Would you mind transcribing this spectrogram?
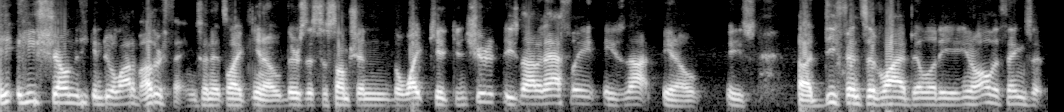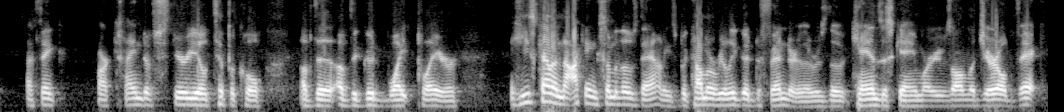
he, he's shown that he can do a lot of other things. And it's like, you know, there's this assumption the white kid can shoot it. He's not an athlete. He's not, you know, he's defensive liability, you know, all the things that I think are kind of stereotypical of the of the good white player. He's kind of knocking some of those down. He's become a really good defender. There was the Kansas game where he was on LaGerald Vick,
